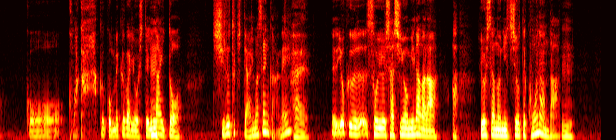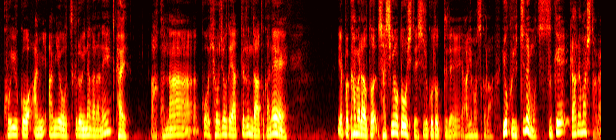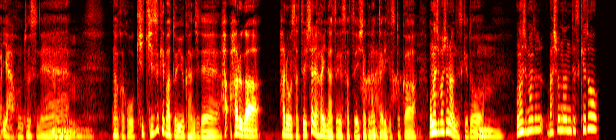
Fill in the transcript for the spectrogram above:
こう細かくこう目配りをしていないと知る時ってありませんからね。はい、よくそういう写真を見ながらあ漁師さんの日常ってこうなんだ、うん、こういうこう網網を繕いながらね、はい、あこんなこう表情でやってるんだとかねやっぱりカメラと写真を通して知ることってありますからよく1年も続けられましたね。いや本当ですね、なんかこう気気づけばという感じで春が春を撮影したらやはり夏で撮影したくなったりですとか、はい、同じ場所なんですけど、同じ場所なんですけど、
